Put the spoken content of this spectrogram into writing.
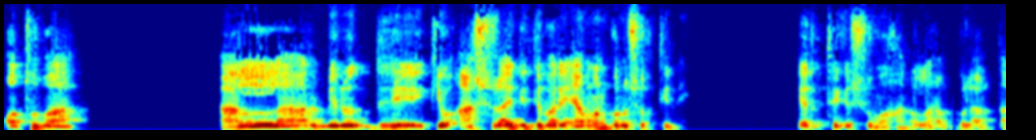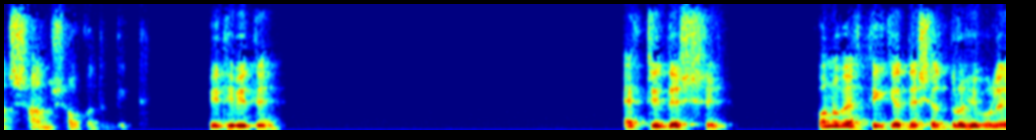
অথবা আল্লাহর বিরুদ্ধে কেউ আশ্রয় দিতে পারে এমন কোন শক্তি নেই। এর থেকে সুমহান, আল্লাহ রাবুল্লাহ তার শান শওকতের দিক থেকে। পৃথিবীতে একটি দেশে কোন ব্যক্তিকে দেশের দ্রোহী বলে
